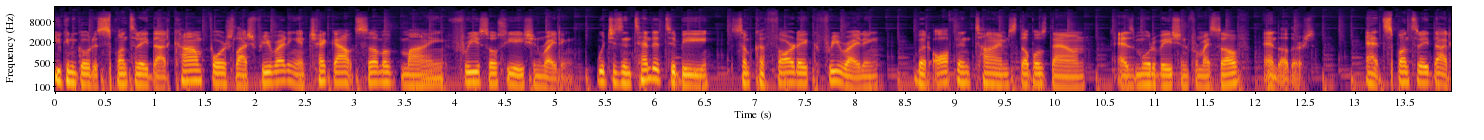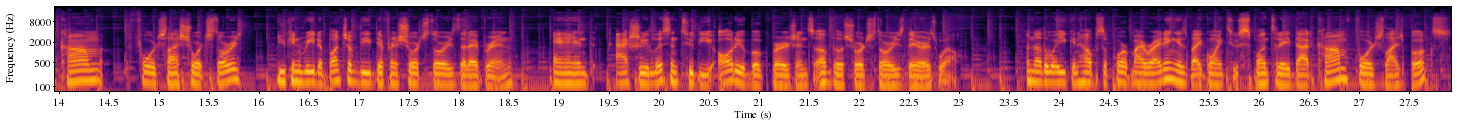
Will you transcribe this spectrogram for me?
you can go to spuntoday.com forward slash free writing and check out some of my free association writing, which is intended to be some cathartic free writing, but oftentimes doubles down as motivation for myself and others. At spuntoday.com forward slash short stories. You can read a bunch of the different short stories that I've written and actually listen to the audiobook versions of those short stories there as well. Another way you can help support my writing is by going to spuntoday.com forward slash books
